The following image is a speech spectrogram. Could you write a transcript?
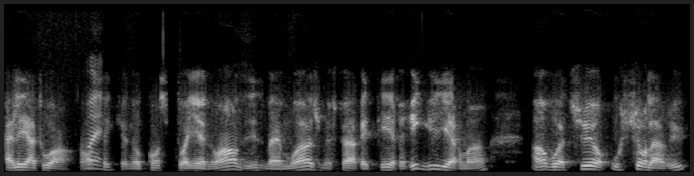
aléatoires. On Ouais. sait que nos concitoyens noirs disent ben moi, je me fais arrêter régulièrement en voiture ou sur la rue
